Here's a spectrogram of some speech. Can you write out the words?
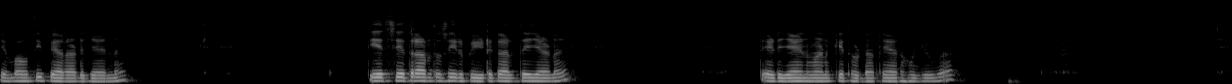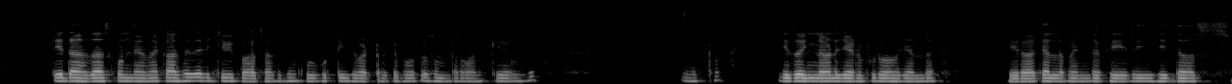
ਤੇ ਬਹੁਤ ਹੀ ਪਿਆਰਾ ਡਿਜ਼ਾਈਨ ਹੈ। ਤੇ ਇਸੇ ਤਰ੍ਹਾਂ ਤੁਸੀਂ ਰਿਪੀਟ ਕਰਦੇ ਜਾਣਾ ਤੇ ਡਿਜ਼ਾਈਨ ਬਣ ਕੇ ਤੁਹਾਡਾ ਤਿਆਰ ਹੋ ਜਾਊਗਾ। ਤੇ 10-10 ਕੁੰਡਿਆਂ ਦਾ ਕਾਸੇ ਦੇ ਵਿੱਚ ਵੀ ਪਾ ਸਕਦੇ ਹੋ। ਕੋਈ ਕੁੱਟੀ ਸਵੈਟਰ 'ਚ ਬਹੁਤ ਸੁੰਦਰ ਬਣ ਕੇ ਆਊਗਾ। ਦੇਖੋ, ਜਦੋਂ ਇੰਨਾ ਡਿਜ਼ਾਈਨ ਪੂਰਾ ਹੋ ਜਾਂਦਾ, ਫਿਰ ਆ ਚੱਲ ਪੈਂਦਾ, ਫਿਰ ਇਹ 10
